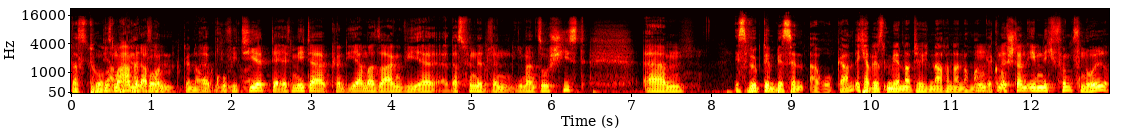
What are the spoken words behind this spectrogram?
Das Tor Diesmal haben wir davon genau, äh, profitiert. Der Elfmeter, könnt ihr ja mal sagen, wie ihr das findet, wenn jemand so schießt. Ähm, Es wirkte ein bisschen arrogant. Ich habe es mir natürlich im Nachhinein nochmal und es angeguckt. stand eben nicht 5-0,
